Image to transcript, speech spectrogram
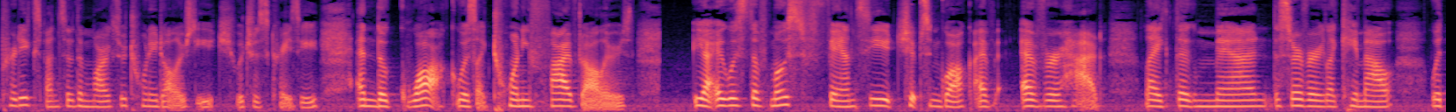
pretty expensive. The margs were $20 each, which was crazy. And the guac was like $25. Yeah, it was the most fancy chips and guac I've ever had. Like the man, the server like came out with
